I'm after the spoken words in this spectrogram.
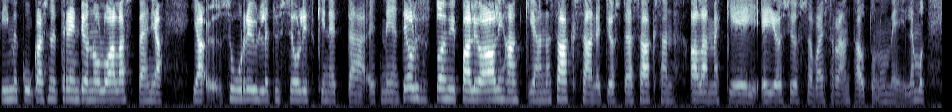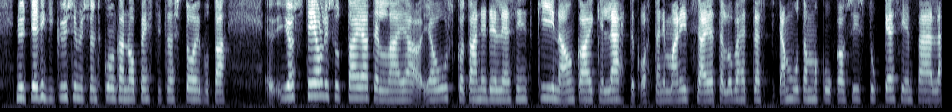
viime kuukausina trendi on ollut alaspäin ja, ja suuri yllätys se olisikin, että, että meidän teollisuus toimii paljon alihankkijana Saksaan, että jos tämä Saksan alamäki ei, ei olisi jossain vaiheessa rantautunut meille. Mutta nyt tietenkin kysymys on, että kuinka nopeasti tässä toivutaan. Jos teollisuutta ajatellaan ja, ja uskotaan edelleen siihen, että Kiina on kaiken lähtökohta, niin mä oon itse ajatellut vähän, että tässä pitää muutama kuukausi istua käsien päällä,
